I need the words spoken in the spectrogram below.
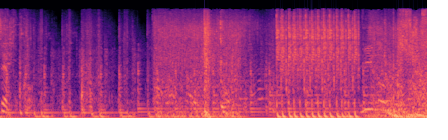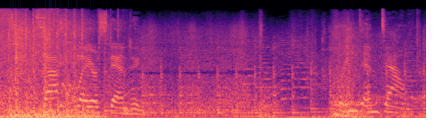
acceptable. Last player standing. Bring them down.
